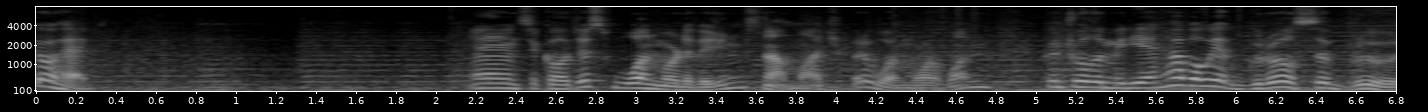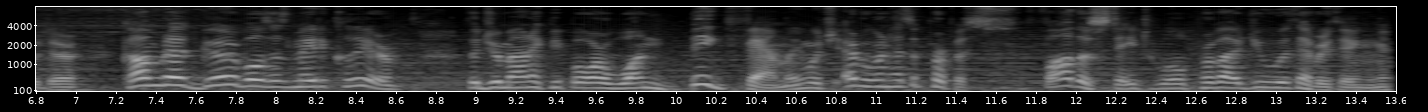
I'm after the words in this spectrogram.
Go ahead. And Circle, just one more division. It's not much, but one more one. Control the media. And how about we have Grosse Bruder? Comrade Goebbels has made it clear. The Germanic people are one big family in which everyone has a purpose. Father State will provide you with everything.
